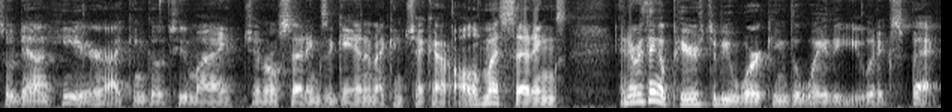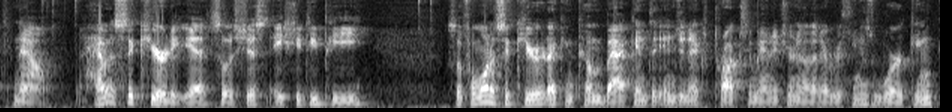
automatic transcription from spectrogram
So down here I can go to my general settings again and I can check out all of my settings and everything appears to be working the way that you would expect. Now I haven't secured it yet so it's just HTTP. So if I want to secure it I can come back into Nginx Proxy Manager now that everything is working.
